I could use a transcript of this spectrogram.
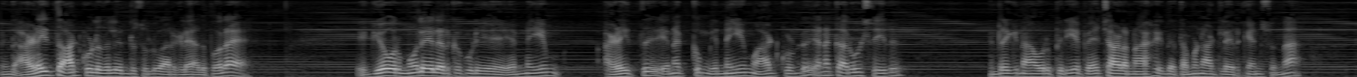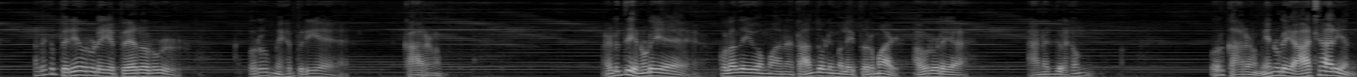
இந்த அழைத்து ஆட்கொள்ளுதல் என்று சொல்லுவார்களே அதுபோல் எங்கேயோ ஒரு மூலையில் இருக்கக்கூடிய என்னையும் அழைத்து எனக்கும் என்னையும் ஆட்கொண்டு எனக்கு அருள் செய்து இன்றைக்கு நான் ஒரு பெரிய பேச்சாளனாக இந்த தமிழ்நாட்டில் இருக்கேன்னு சொன்னால் அதுக்கு பெரியவருடைய பேரருள் ஒரு மிகப்பெரிய காரணம். அடுத்து என்னுடைய குலதெய்வமான தாந்தோணிமலை பெருமாள் அவருடைய அனுகிரகம் ஒரு காரணம். என்னுடைய ஆச்சாரியன்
